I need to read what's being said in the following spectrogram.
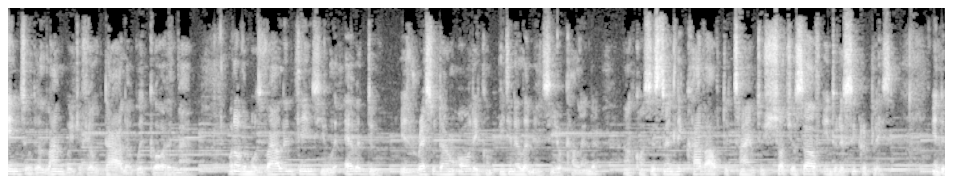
into the language of your dialogue with God and man. One of the most violent things you will ever do is wrestle down all the competing elements in your calendar and consistently carve out the time to shut yourself into the secret place. In the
